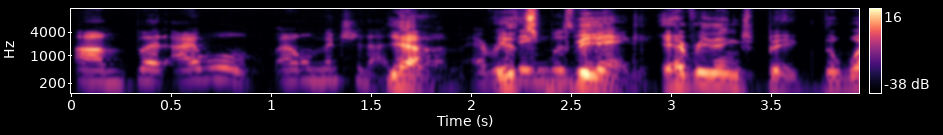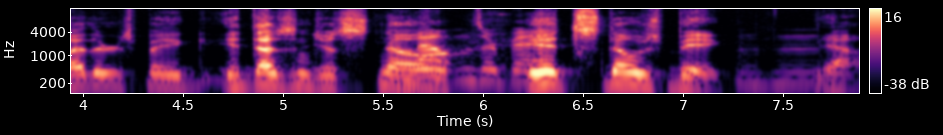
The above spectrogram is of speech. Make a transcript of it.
Um, but I will I will mention that yeah, to him. Everything it's was big. big. Everything's big. The weather's big. It doesn't just snow. mountains are big. It snows big. Mm-hmm. Yeah.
